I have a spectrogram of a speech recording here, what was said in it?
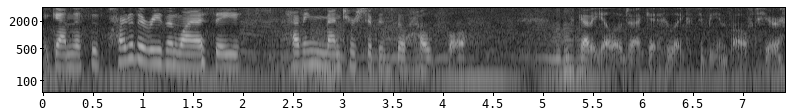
Again, this is part of the reason why I say having mentorship is so helpful. We've got a yellow jacket who likes to be involved here.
